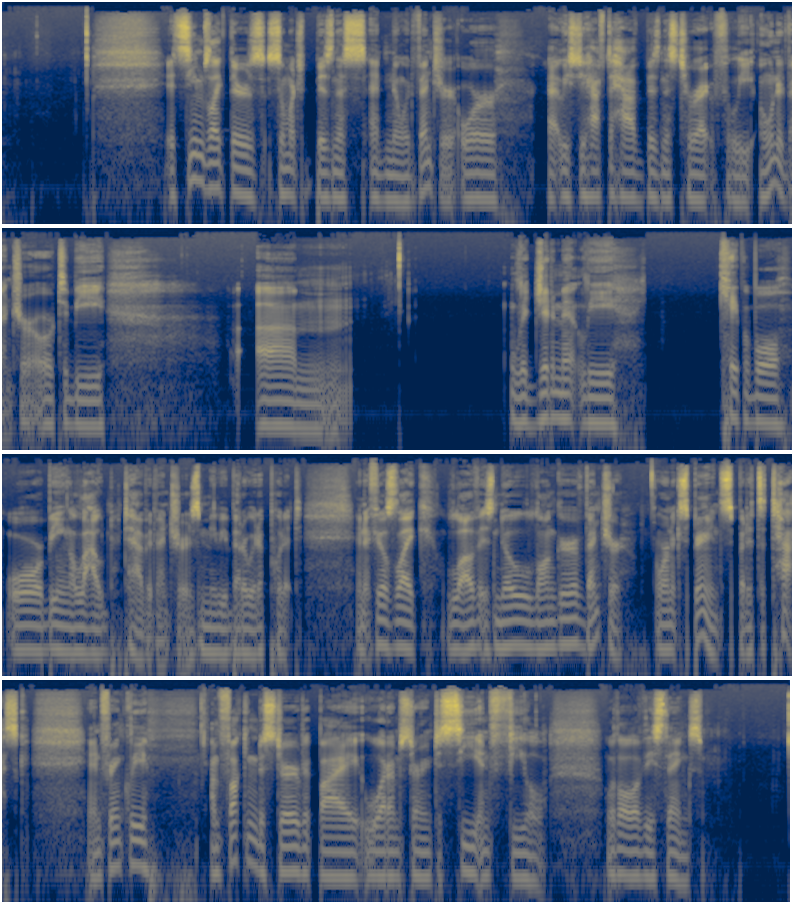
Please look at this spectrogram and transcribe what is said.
It seems like there's so much business and no adventure, or at least you have to have business to rightfully own adventure or to be um, legitimately capable or being allowed to have adventures, maybe a better way to put it. And it feels like love is no longer a venture or an experience, but it's a task. And frankly, I'm fucking disturbed by what I'm starting to see and feel with all of these things.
